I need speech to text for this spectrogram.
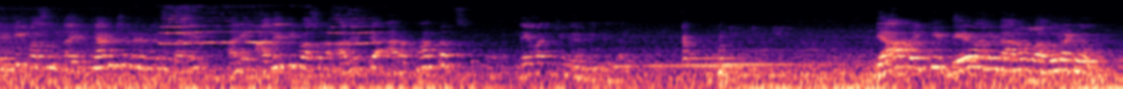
दितीपासून दैत्यांची निर्मिती झाली आणि आदितीपासून आदित्य अर्थातच देवांची निर्मिती झाली. यापैकी देव आणि दानव बाजूला ठेवू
